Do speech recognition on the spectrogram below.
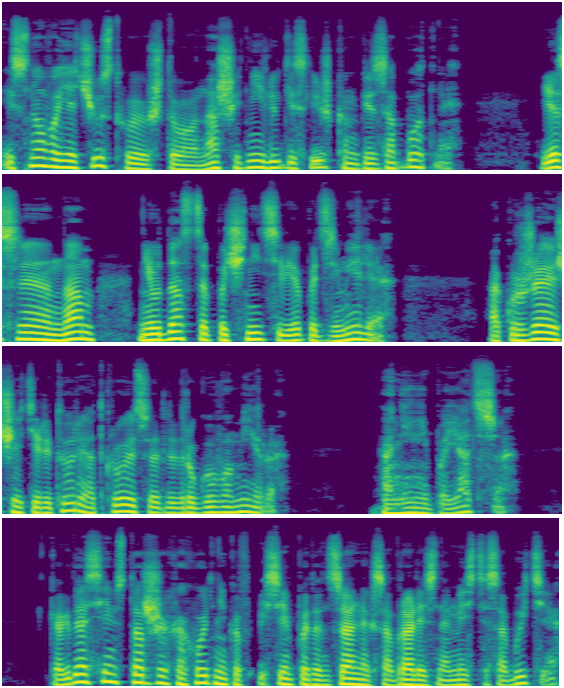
И снова я чувствую, что наши дни люди слишком беззаботны. Если нам не удастся починить себе подземелье, окружающая территория откроется для другого мира. Они не боятся. Когда семь старших охотников и семь потенциальных собрались на месте события,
